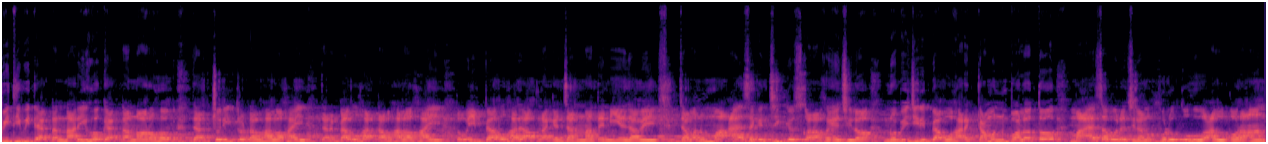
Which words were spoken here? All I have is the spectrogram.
পৃথিবীতে একটা নারী হোক, একটা নর হোক, যার চরিত্রটা ভালো হয়, যার ব্যবহারটা ভালো হয়, তো ওই ব্যবহারে আপনাকে জান্নাতে নিয়ে যাবে। যেমন মা আয়াসাকে জিজ্ঞেস করা হয়েছিল, নবীজির ব্যবহার কেমন বলো তো? মা আয়াসা বলেছিলেন, খুলুকুহু আল কোরআন।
